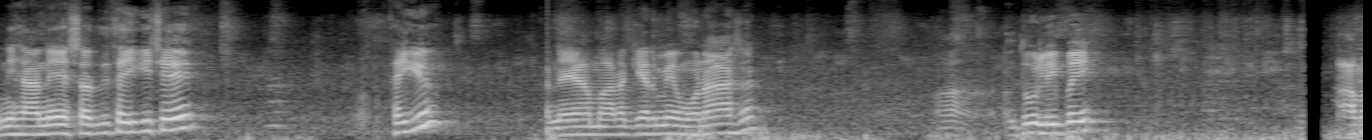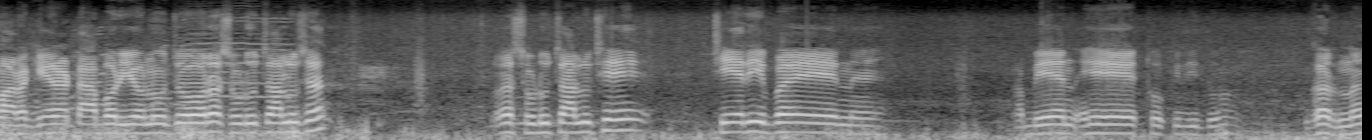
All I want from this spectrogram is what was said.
નેહાને શરદી થઈ ગઈ છે. થઈ ગયું? અને આ મારા ઘેર મેં મોના છે. ધૂલીભાઈ આ મારા ઘેર ટાબરિયોનું જો રસોડું ચાલુ છે. રસોડું ચાલુ છે. ચેરીભાઈ ને આ બેન એ ઠોકી દીધું ઘરને.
